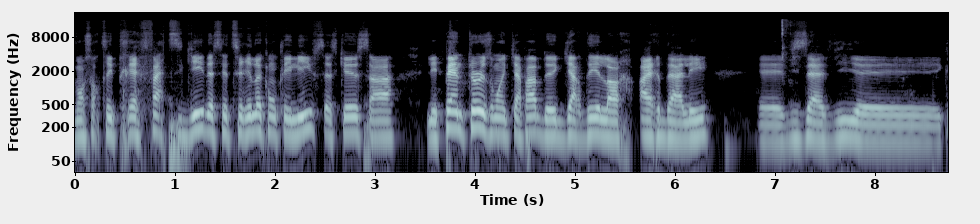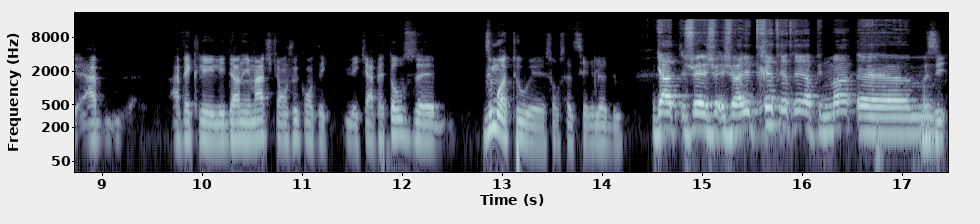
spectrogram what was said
vont sortir très fatigués de cette série-là contre les Leafs? Est-ce que ça les Panthers vont être capables de garder leur air d'aller euh, vis-à-vis euh, avec les, derniers matchs qu'ils ont joué contre les, Capitals? Euh, dis-moi tout sur cette série-là. Regarde, je vais, je vais, aller très, très, très rapidement. Vas-y.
